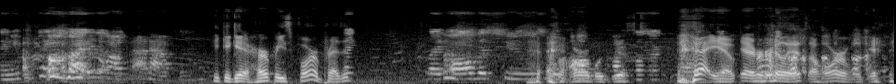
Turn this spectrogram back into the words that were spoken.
And you can take Oh, I don't know how that happened. He could get herpes for a present. Like all the shoes. That's a horrible gift. yeah. Yeah, really, that's a horrible gift.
